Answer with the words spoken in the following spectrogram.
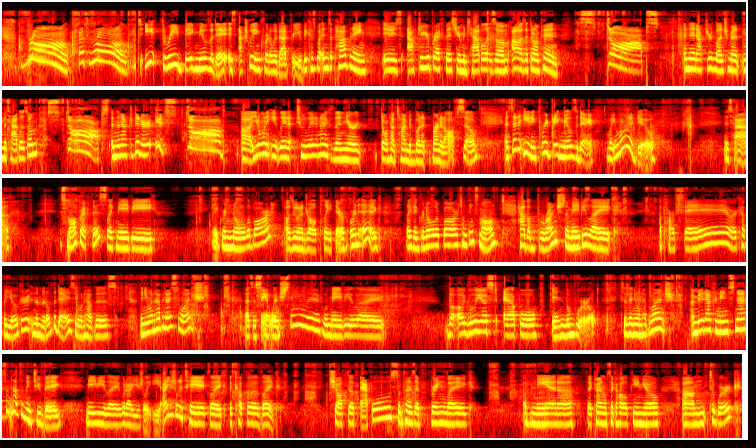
Wrong! That's wrong! To eat three big meals a day is actually incredibly bad for you because what ends up happening is after your breakfast, your metabolism, ah, is I throw a pin, stops. And then after your lunch, met- metabolism stops. And then after dinner, it stops. Uh, you don't want to eat late at too late at night because then you're don't have time to burn it, burn it off. So instead of eating three big meals a day, what you want to do is have a small breakfast, like maybe a granola bar. I was going to draw a plate there, or an egg, like a granola bar or something small. Have a brunch, so maybe like a parfait or a cup of yogurt in the middle of the day. So you want to have this. Then you want to have a nice lunch. That's a sandwich. Sandwich with maybe like the ugliest apple in the world. So then you want to have lunch, a mid-afternoon snack, not something too big. Maybe like what I usually eat. I usually take like a cup of like chopped up apples. Sometimes I bring like a banana that kind of looks like a jalapeno um, to work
